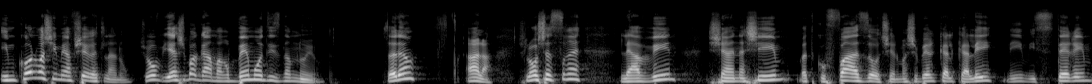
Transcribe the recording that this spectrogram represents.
עם כל מה שהיא מאפשרת לנו. שוב, יש בה גם הרבה מאוד הזדמנויות. בסדר? הלאה. 13, להבין שאנשים בתקופה הזאת של משבר כלכלי נהיים היסטריים,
